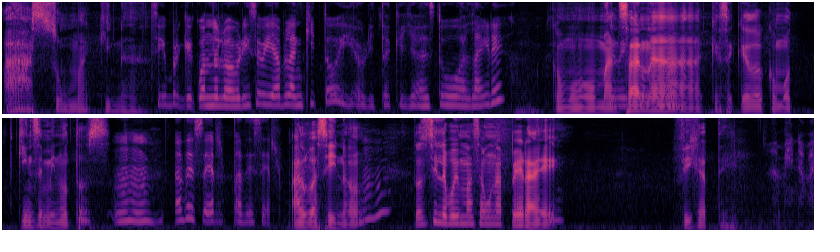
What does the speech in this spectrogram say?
Ah, su máquina. Sí, porque cuando lo abrí se veía blanquito y ahorita que ya estuvo al aire. Como manzana que se quedó como 15 minutos. ujú, Ha de ser, ha de ser. Algo así, ¿no? Ujú. Entonces sí le voy más a una pera, ¿eh? Fíjate. A mí no me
